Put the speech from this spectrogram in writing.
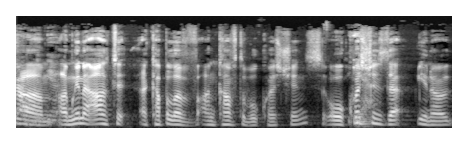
Um, with, yeah. I'm going to ask a couple of uncomfortable questions or questions yeah. that, you know,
